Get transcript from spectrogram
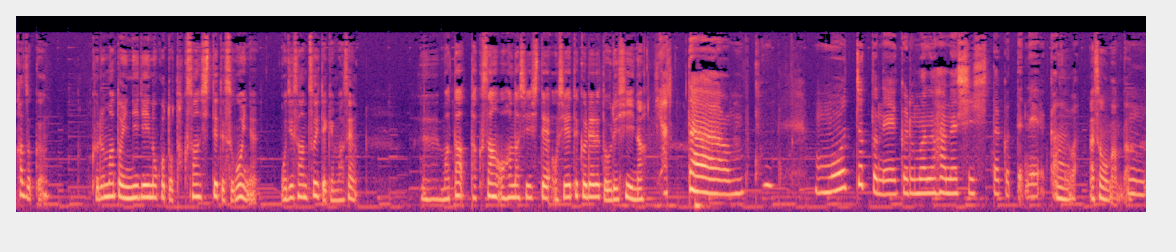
カズくん車とイニディのことたくさん知っててすごいね。おじさんついてけません、えーまたたくさんお話しして教えてくれると嬉しいな。やったー。もうちょっとね車の話したくてねカズうん。は、あそうなんだ、うん。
